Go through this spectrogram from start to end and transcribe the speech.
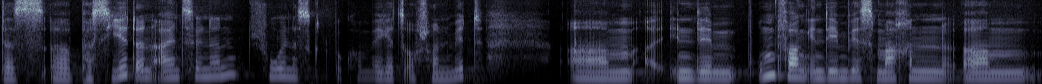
Das äh, passiert an einzelnen Schulen, das bekommen wir jetzt auch schon mit. Ähm, in dem Umfang, in dem wir es machen, ähm,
